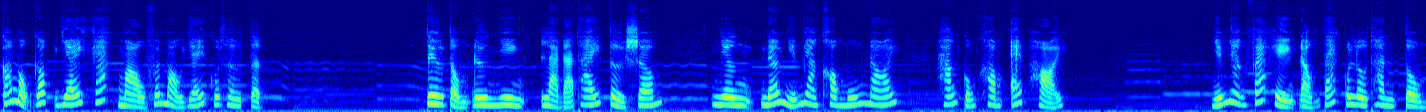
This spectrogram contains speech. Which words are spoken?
có một góc giấy khác màu với màu giấy của thư tịch. Tiêu tụng đương nhiên là đã thấy từ sớm, nhưng nếu nhiễm nhan không muốn nói, hắn cũng không ép hỏi. Nhiễm nhan phát hiện động tác của lưu thanh tùng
